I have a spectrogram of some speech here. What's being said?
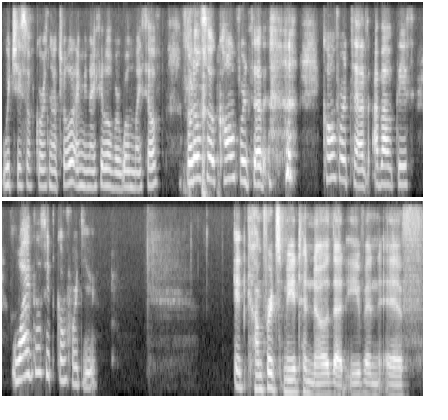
which is of course natural. I mean, I feel overwhelmed myself, but also comforted, comforted about this. Why does it comfort you? It comforts me to know that even if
